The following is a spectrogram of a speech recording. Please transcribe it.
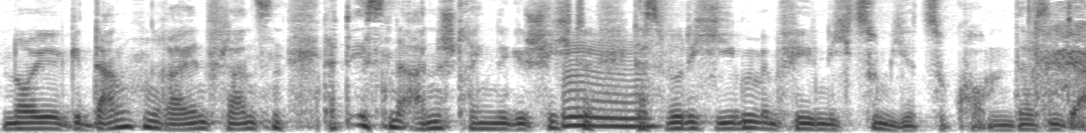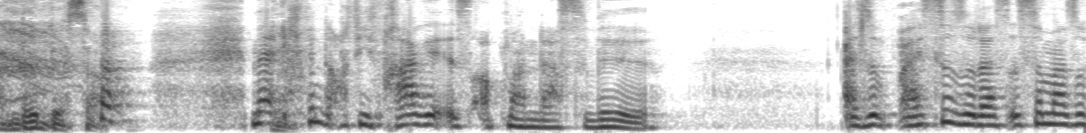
neue Gedanken reinpflanzen. Das ist eine anstrengende Geschichte. Mhm. Das würde ich jedem empfehlen, nicht zu mir zu kommen. Da sind andere besser. Na, ich finde auch die Frage ist, ob man das will. Also, weißt du, so, das ist immer so,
